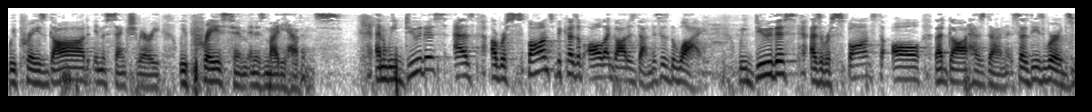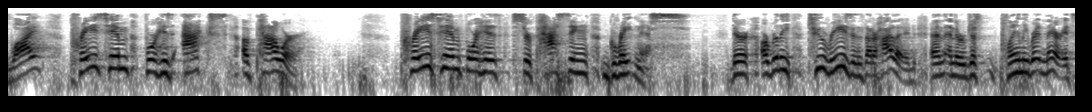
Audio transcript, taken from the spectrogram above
we praise God in the sanctuary. We praise Him in His mighty heavens. And we do this as a response because of all that God has done. This is the why. We do this as a response to all that God has done. It says these words. Why? Praise Him for His acts of power. Praise Him for His surpassing greatness. There are really two reasons that are highlighted, and, and they're just plainly written there. It's,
